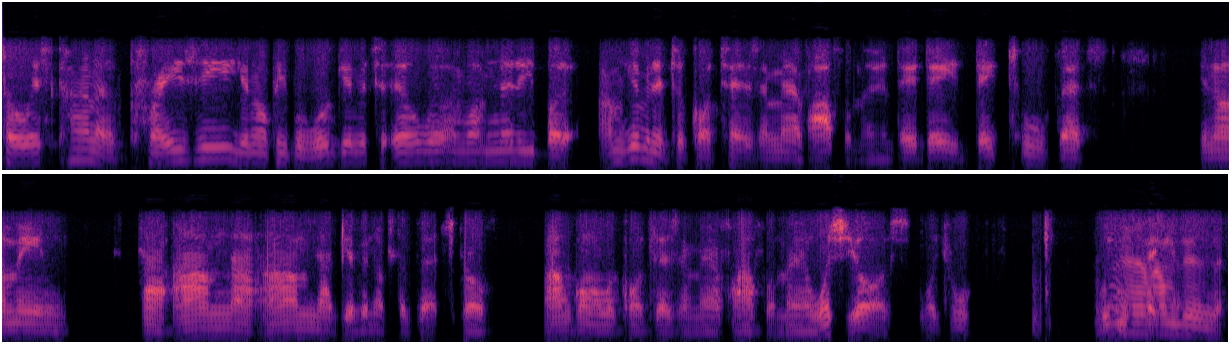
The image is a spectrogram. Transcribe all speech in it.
so it's kind of crazy. You know, people will give it to Ill Will and Rum Nitty, but I'm giving it to Cortez and Math Hoffa, man. They, they, they two vets. You know what I mean? Uh, I'm not. I'm not giving up the vets, bro. I'm going with Cortez and Math Hoffa, man. What's yours? What you? What man, you I'm just.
